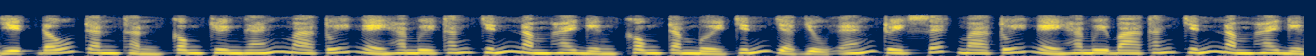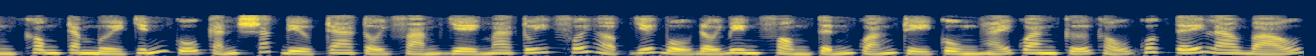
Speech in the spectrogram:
Việc đấu tranh thành công chuyên án ma túy ngày 20 tháng 9 năm 2019 và vụ án truy xét ma túy ngày 23 tháng 9 năm 2019 của Cảnh sát điều tra tội phạm về ma túy phối hợp với Bộ đội Biên phòng tỉnh Quảng Trị cùng Hải quan cửa khẩu quốc tế Lao Bảo,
